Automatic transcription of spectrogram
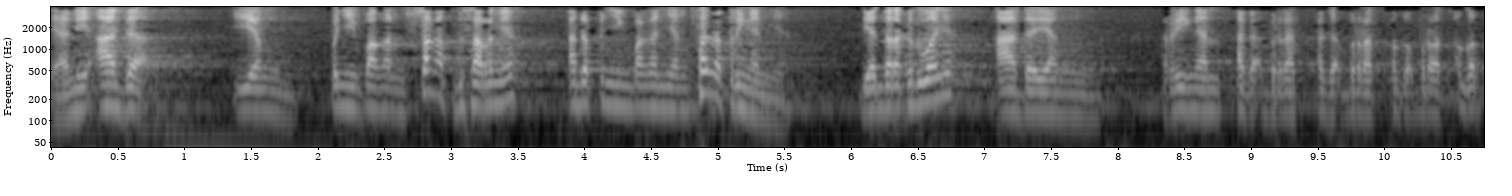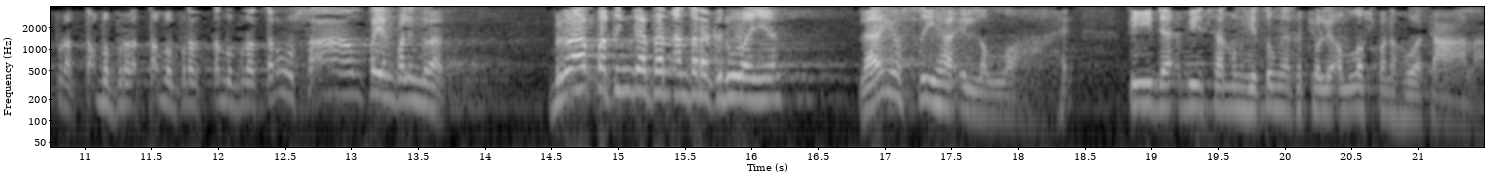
Yani ada yang penyimpangan sangat besarnya, ada penyimpangan yang sangat ringannya. Di antara keduanya ada yang ringan, agak berat, agak berat, agak berat, agak berat, tambah berat, tambah berat, tambah berat terus sampai yang paling berat. Berapa tingkatan antara keduanya? La yusiha illallah. Tidak bisa menghitungnya kecuali Allah Subhanahu wa taala.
